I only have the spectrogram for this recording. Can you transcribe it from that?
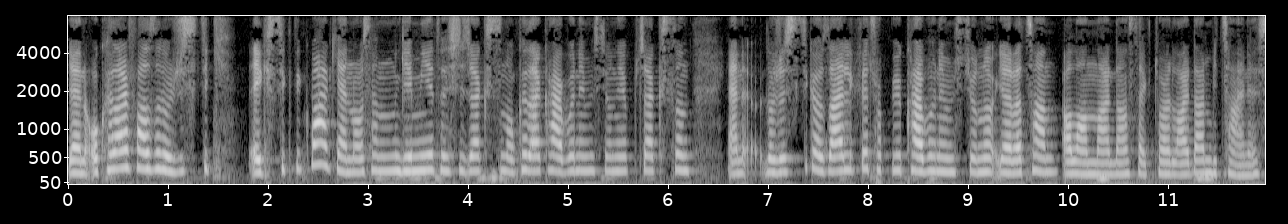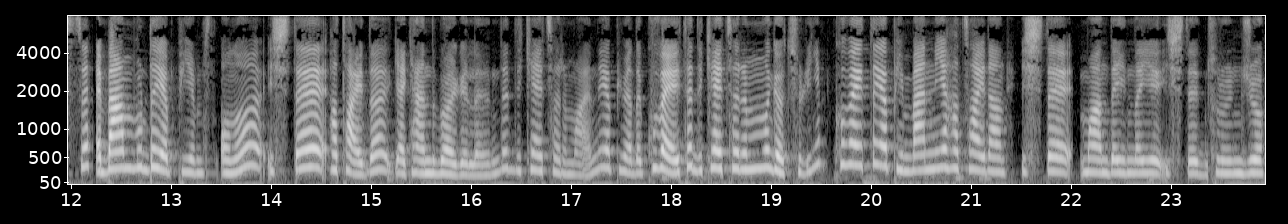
yani o kadar fazla lojistik eksiklik var ki yani sen onu gemiye taşıyacaksın o kadar karbon emisyonu yapacaksın. Yani lojistik özellikle çok büyük karbon emisyonu yaratan alanlardan sektörlerden bir tanesi. E ben burada yapayım onu işte Hatay'da ya kendi bölgelerinde dikey tarım halinde yapayım ya da Kuveyt'e dikey tarımımı götüreyim. Kuveyt'te yapayım ben niye Hatay'dan işte mandalindayı işte turuncu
